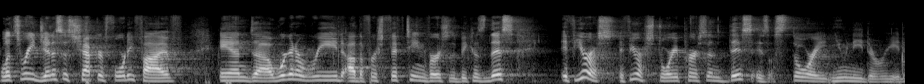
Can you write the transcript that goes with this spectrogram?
Let's read Genesis chapter 45, and uh, we're going to read uh, the first 15 verses because this if you're, a, if you're a story person, this is a story you need to read.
